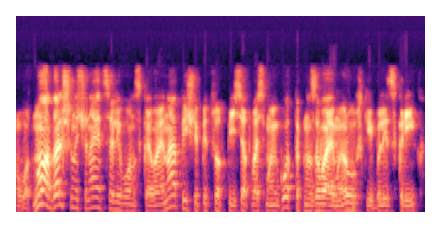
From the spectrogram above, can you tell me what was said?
Вот. Ну, а дальше начинается Ливонская война, 1558 год, так называемый русский Блицкрик,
